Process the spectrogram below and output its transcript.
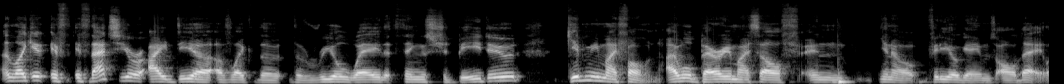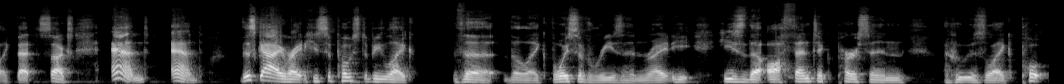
And like, if if, that's your idea of like the the real way that things should be, dude, give me my phone. I will bury myself in you know video games all day. Like that sucks. And and this guy, right? He's supposed to be like the the like voice of reason, right? He he's the authentic person who's like po-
